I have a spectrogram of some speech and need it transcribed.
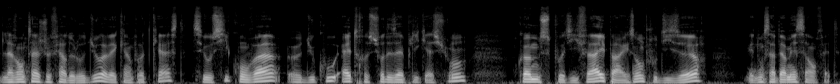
L'avantage de faire de l'audio avec un podcast, c'est aussi qu'on va euh, du coup être sur des applications comme Spotify par exemple ou Deezer. Et donc ça permet ça en fait,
